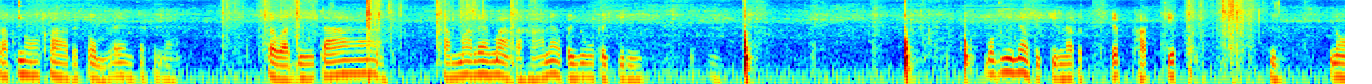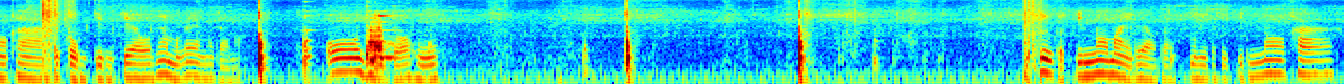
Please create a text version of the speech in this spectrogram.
ซับนอค่าไปต้มแรงจ้ะพี่น้องสวัสดีจ้าทำมาแรงมากอะหาแนวไปยูไปกินบ่มีแนวสิกินแล้วก็เก็บพักเก็บนอคาไปต้มจิ้มแจวเนี่ยมันแรงนะจ๊ะเนาะโอ้ยหิวจอหูเมื่อคืนก็กินนอใหม่แล้วจ้ะมื้อนี้ก็สิกินนอคาอืม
